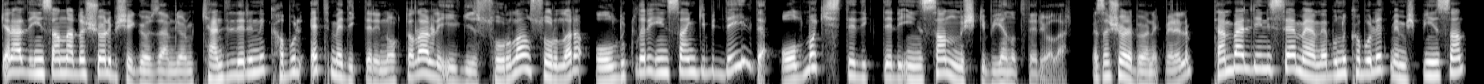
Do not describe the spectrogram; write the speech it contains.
Genelde insanlarda şöyle bir şey gözlemliyorum. Kendilerini kabul etmedikleri noktalarla ilgili sorulan sorulara oldukları insan gibi değil de olmak istedikleri insanmış gibi yanıt veriyorlar. Mesela şöyle bir örnek verelim. Tembelliğini sevmeyen ve bunu kabul etmemiş bir insan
